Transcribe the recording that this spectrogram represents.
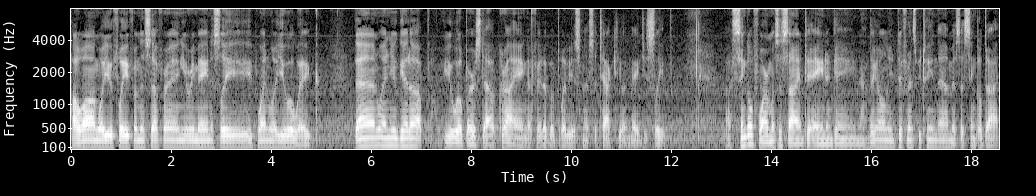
How long will you flee from the suffering you remain asleep? When will you awake? Then, when you get up, you will burst out crying. A fit of obliviousness attacked you and made you sleep. A single form was assigned to Ain and Gain. The only difference between them is a single dot.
